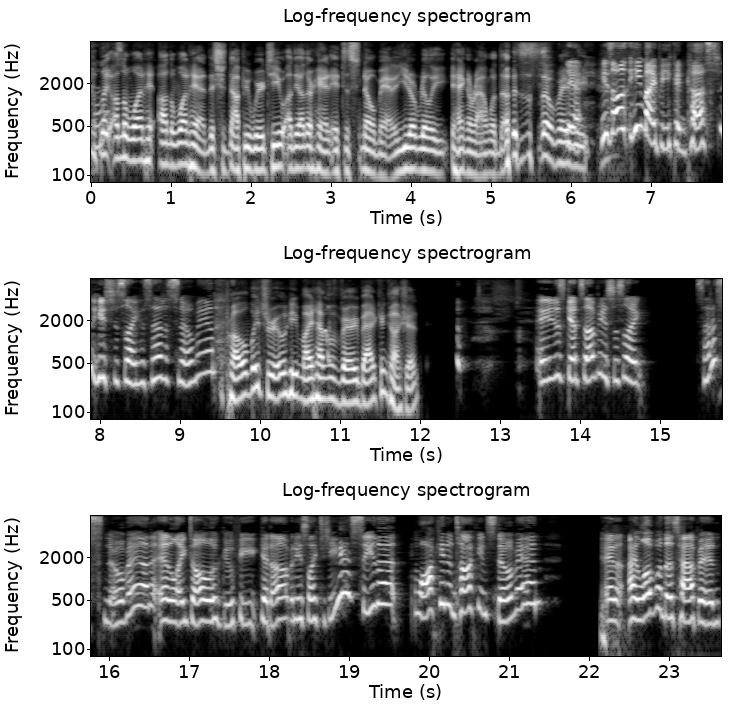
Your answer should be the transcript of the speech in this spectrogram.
like on the one on the one hand, this should not be weird to you. On the other hand, it's a snowman, and you don't really hang around with those. So maybe yeah, he's all he might be concussed. He's just like, is that a snowman? probably true. He might have a very bad concussion. And he just gets up. He's just like, is that a snowman? And like Donald and Goofy get up, and he's like, did you guys see that walking and talking snowman? And I love when this happens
